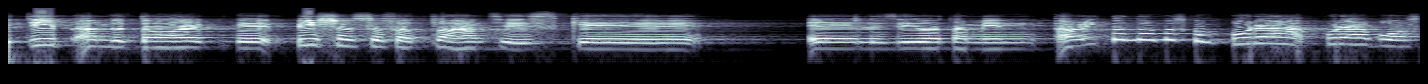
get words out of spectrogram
The Deep and the Dark de Visions of Atlantis, que eh, les digo también, ahorita andamos con pura, pura voz,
